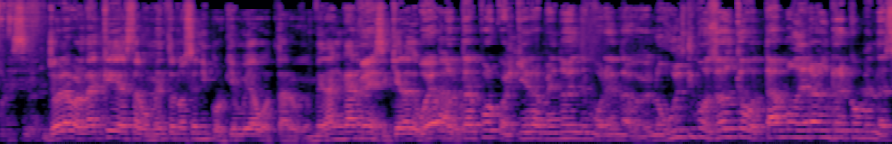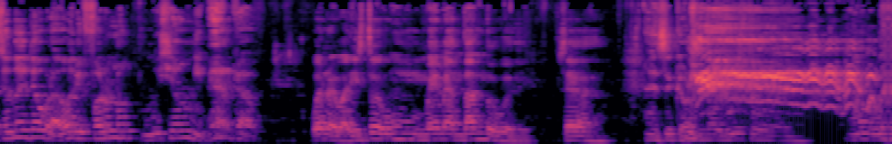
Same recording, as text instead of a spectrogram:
por ese. Yo la verdad que hasta el momento no sé ni por quién voy a votar, güey. Me dan ganas Ve, ni siquiera de voy votar. a votar güey. por cualquiera menos el de Morena, güey. Los últimos dos que votamos eran recomendaciones de Obrador y fueron los que no hicieron ni verga, güey. Bueno, Evaristo es un meme andando, güey. O sea, Ese cabrón da gusto, güey. No, güey.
